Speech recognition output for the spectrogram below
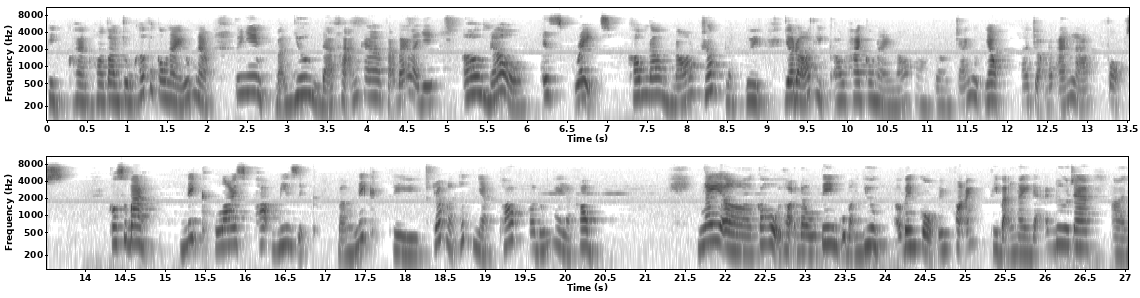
thì hoàn, hoàn toàn trùng khớp với câu này lúc nào. Tuy nhiên, bạn Dương đã phản phản bác là gì? Oh no, it's great. Không đâu, nó rất là tuyệt. Do đó thì câu hai câu này nó hoàn toàn trái ngược nhau. Ta chọn đáp án là false. Câu số 3. Nick likes pop music. Bạn Nick thì rất là thích nhạc pop, có đúng hay là không? ngay ở uh, câu hội thoại đầu tiên của bạn Dương ở bên cổ bên phải thì bạn này đã đưa ra uh,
